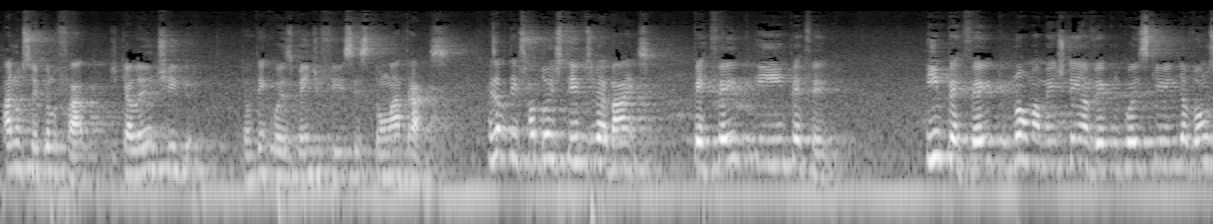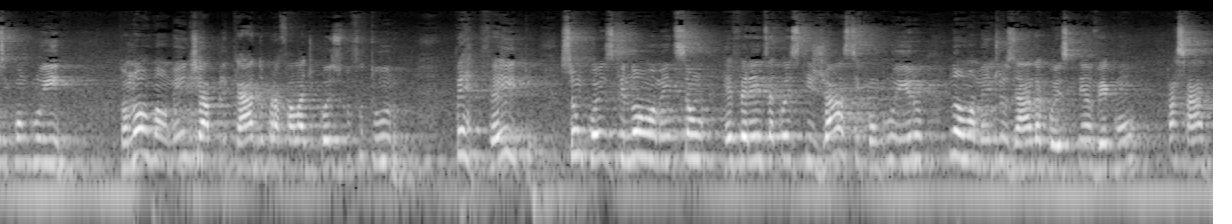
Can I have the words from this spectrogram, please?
a não ser pelo fato de que ela é antiga. Então tem coisas bem difíceis que estão lá atrás. Mas ela tem só dois tempos verbais: perfeito e imperfeito. Imperfeito normalmente tem a ver com coisas que ainda vão se concluir. Então, normalmente é aplicado para falar de coisas do futuro. Perfeito são coisas que normalmente são referentes a coisas que já se concluíram, normalmente usada a coisas que tem a ver com o passado.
